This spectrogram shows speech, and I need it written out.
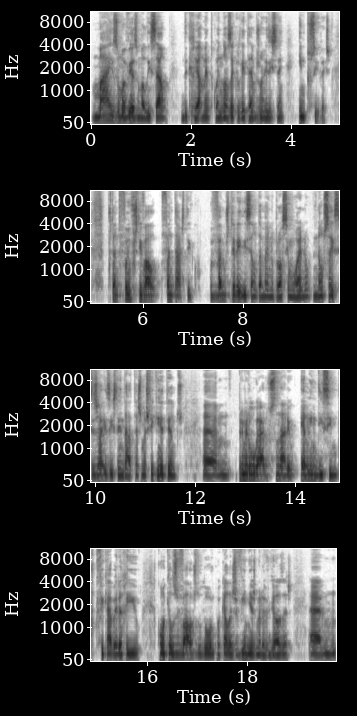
mais uma vez, uma lição de que realmente, quando nós acreditamos, não existem impossíveis. Portanto, foi um festival fantástico. Vamos ter a edição também no próximo ano. Não sei se já existem datas, mas fiquem atentos. Um, em primeiro lugar, o cenário é lindíssimo porque fica à beira-rio, com aqueles vales do Douro, com aquelas vinhas maravilhosas. Um,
